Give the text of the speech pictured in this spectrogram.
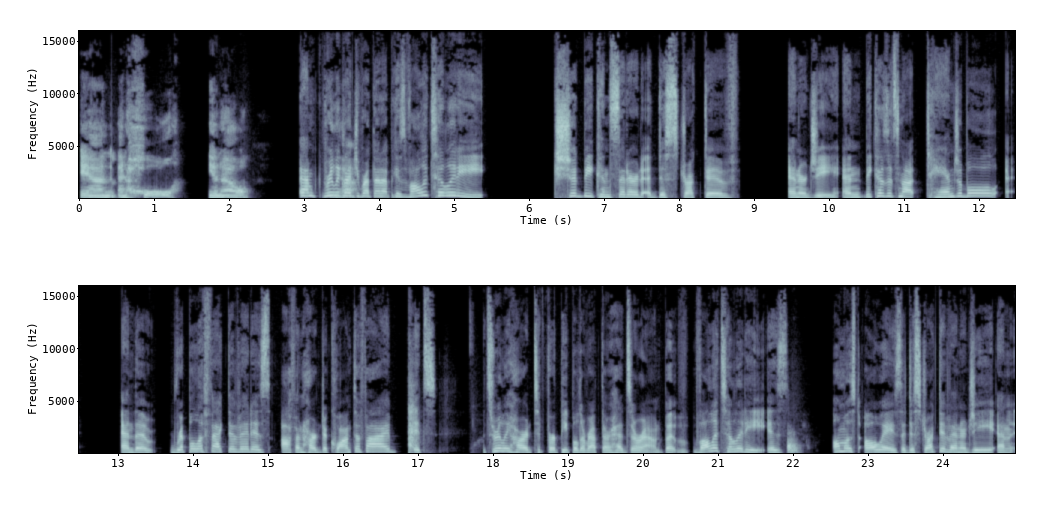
and and whole you know I'm really Yeah. glad you brought that up because volatility should be considered a destructive energy. And because it's not tangible and the ripple effect of it is often hard to quantify, it's it's really hard to, for people to wrap their heads around. But volatility is almost always a destructive energy and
